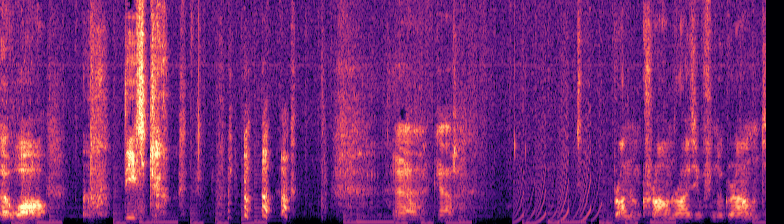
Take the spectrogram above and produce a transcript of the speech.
At what? These jokes. oh, God. Random crown rising from the ground.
